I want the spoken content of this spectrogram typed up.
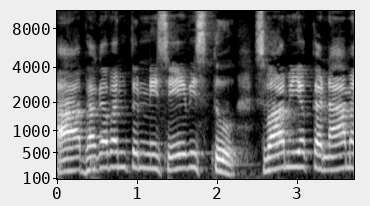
ఆ భగవంతుణ్ణి సేవిస్తూ స్వామి యొక్క నామ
